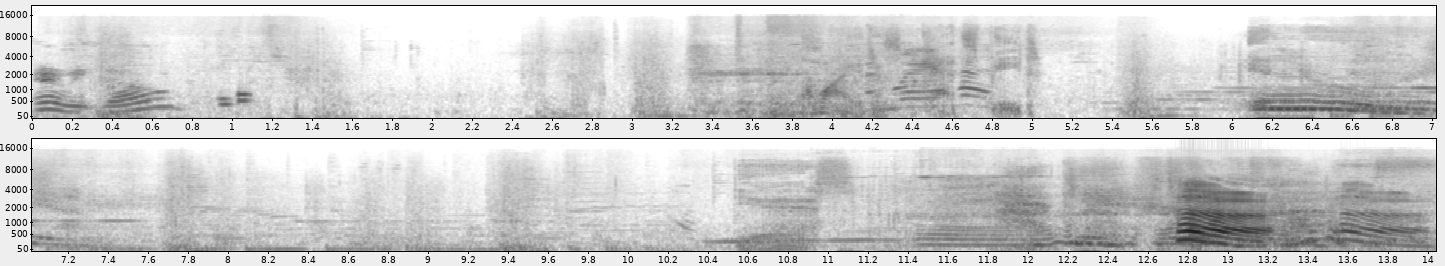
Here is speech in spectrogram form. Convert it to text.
There we go. Quiet as way cat's ahead. feet. Yes.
